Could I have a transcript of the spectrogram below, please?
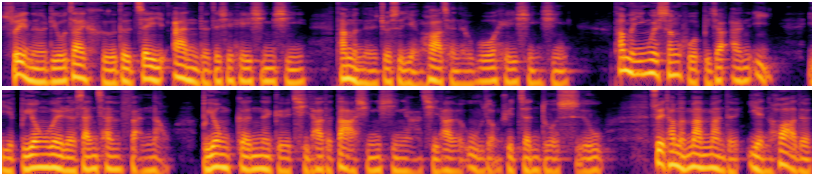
所以呢，留在河的这一岸的这些黑猩猩，他们呢就是演化成了倭黑猩猩。他们因为生活比较安逸，也不用为了三餐烦恼。不用跟那个其他的大猩猩啊，其他的物种去争夺食物，所以他们慢慢的演化的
